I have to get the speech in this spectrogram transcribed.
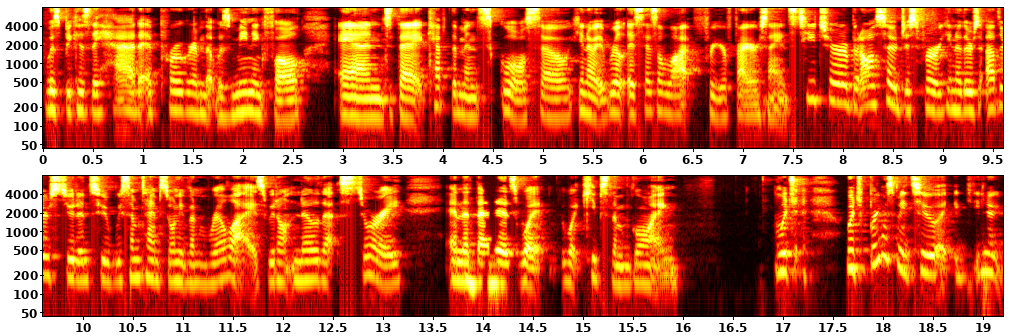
was because they had a program that was meaningful and that kept them in school. So, you know, it really it says a lot for your fire science teacher, but also just for, you know, there's other students who we sometimes don't even realize. We don't know that story and that that mm-hmm. what what keeps them going which which brings me to you know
